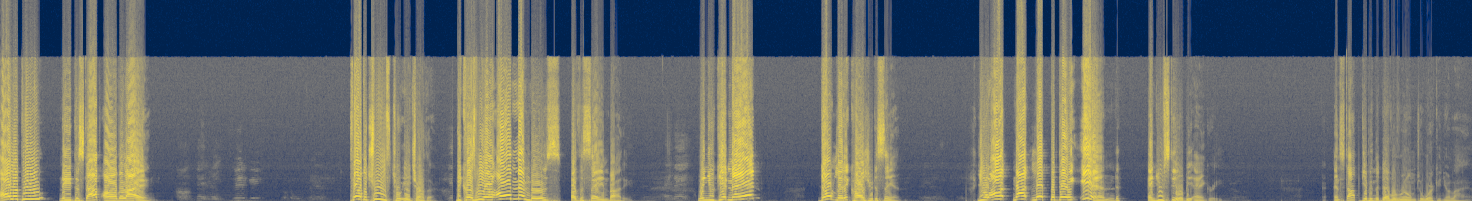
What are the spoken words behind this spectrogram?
All of you need to stop all the lying. Tell the truth to each other because we are all members of the same body. When you get mad, don't let it cause you to sin. You ought not let the day end and you still be angry. And stop giving the devil room to work in your lives.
